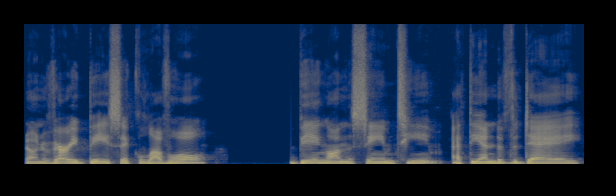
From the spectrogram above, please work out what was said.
on a very basic level, being on the same team. At the end of the day,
